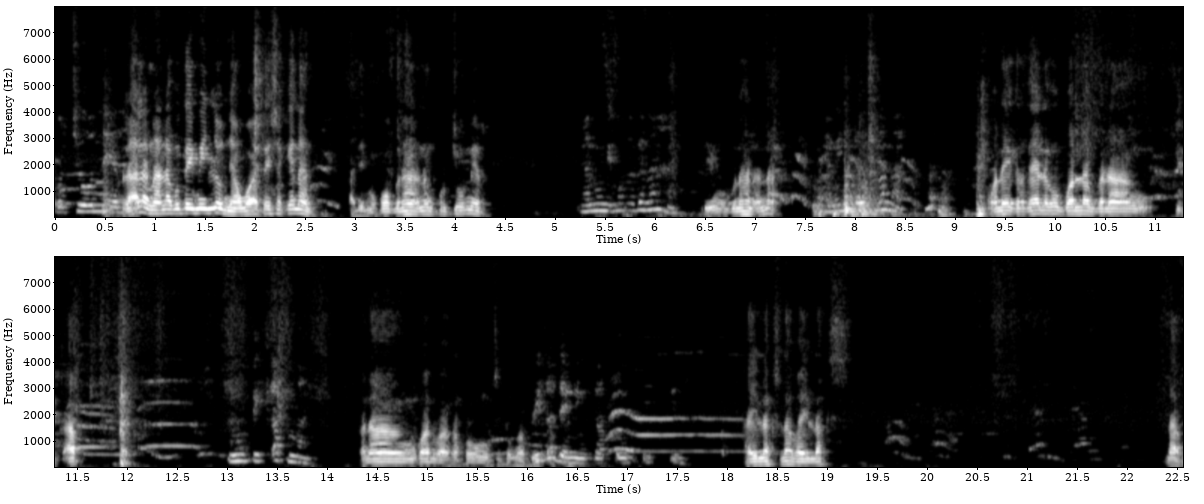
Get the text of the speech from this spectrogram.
Fortuner. Wala lang nanagot tay milyon nya wa tay sakyanan. Adi mo ko ganahan ng Fortuner. Anong? Di mo ganahan ana. Manindot na na. Wala ka kaya lang ko kuan lang kanang pick up Yung pick up man. kanang kuan ba katong sa tunga pick Pila up. din yung ka 250. Hilux la, Hilux. Lab,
